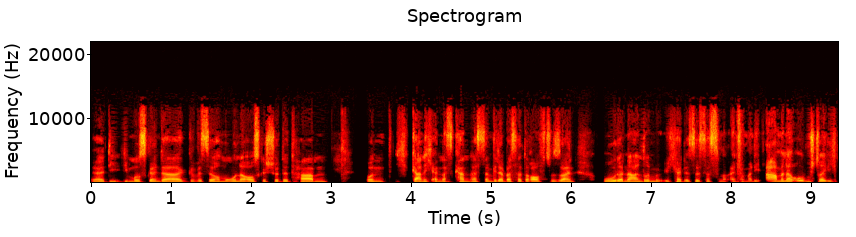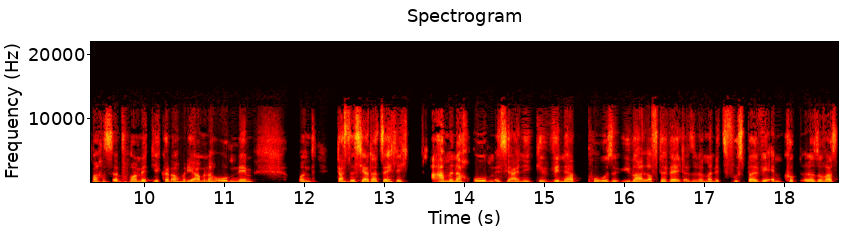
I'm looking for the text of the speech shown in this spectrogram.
äh, die, die Muskeln da gewisse Hormone ausgeschüttet haben und ich gar nicht anders kann, als dann wieder besser drauf zu sein. Oder eine andere Möglichkeit ist es, dass man einfach mal die Arme nach oben streckt. Ich mache es einfach mal mit. Ihr könnt auch mal die Arme nach oben nehmen. Und das ist ja tatsächlich Arme nach oben ist ja eine Gewinnerpose überall auf der Welt. Also wenn man jetzt Fußball-WM guckt oder sowas,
